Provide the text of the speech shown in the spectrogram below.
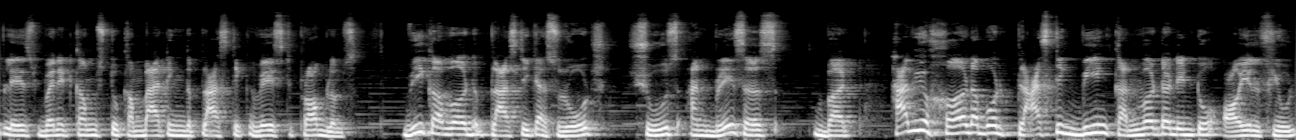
place when it comes to combating the plastic waste problems. We covered plastic as roads, shoes, and braces, but have you heard about plastic being converted into oil fuel?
